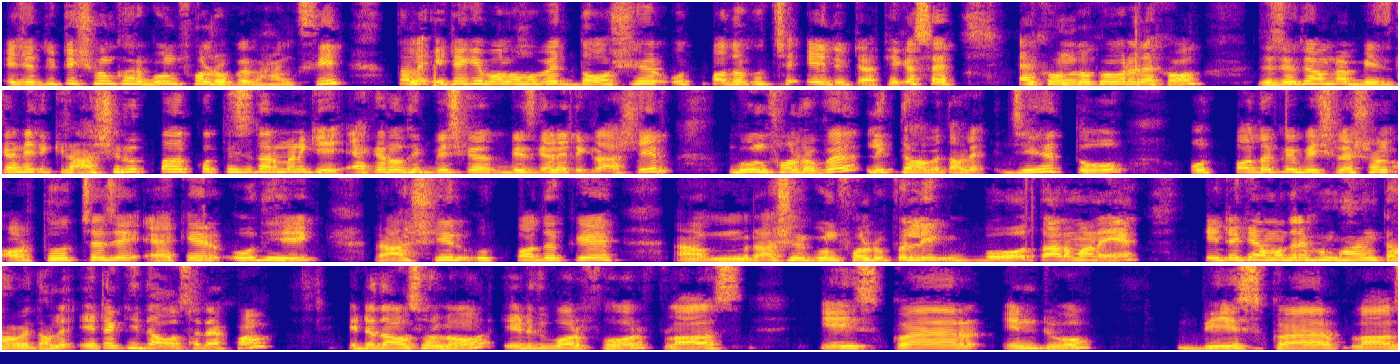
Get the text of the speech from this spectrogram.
এই যে দুইটি সংখ্যার গুণফল রূপে ভাঙছি, তাহলে এটাকে বলা হবে দশের উৎপাদক হচ্ছে এই দুইটা, ঠিক আছে? এখন লক্ষ্য করে দেখো যেহেতু আমরা বীজগাণিতিক রাশির উৎপাদক করতেছি, তার মানে কি? একের অধিক বীজ- বীজগাণিতিক রাশির গুণফল রূপে লিখতে হবে। তাহলে যেহেতু উৎপাদকে বিশ্লেষণ অর্থ হচ্ছে যে একের অধিক রাশির উৎপাদকে রাশির গুণফল রূপে লিখব, তার মানে এটাকে আমাদের এখন ভাঙতে হবে। তাহলে এটা কি দেওয়া আছে দেখো? এটা দেওয়া আছে হলো A to power four plus A square into B square plus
